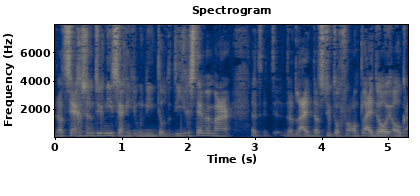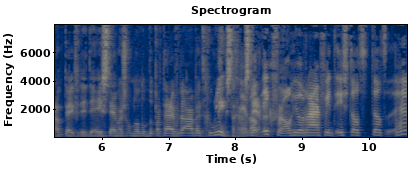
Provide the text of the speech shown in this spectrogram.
dat zeggen ze natuurlijk niet. Zeg niet, je moet niet op de dieren stemmen. Maar het, het- dat, leidt, dat is natuurlijk toch vooral een pleidooi ook aan PVDD-stemmers. om dan op de Partij voor de Arbeid GroenLinks te gaan En stemmen. wat ik vooral heel raar vind, is dat, dat hè,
